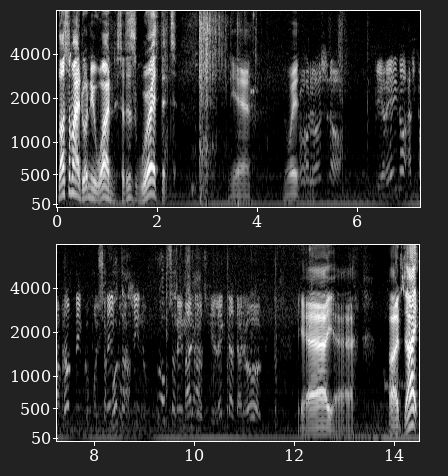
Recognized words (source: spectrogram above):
Last time I had only one, so this is worth it. Yeah. Wait. Yeah, yeah. Uh, hey,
